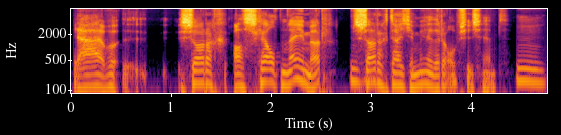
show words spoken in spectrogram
ja zorg als geldnemer. Zorg dat je meerdere opties hebt. Hmm.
